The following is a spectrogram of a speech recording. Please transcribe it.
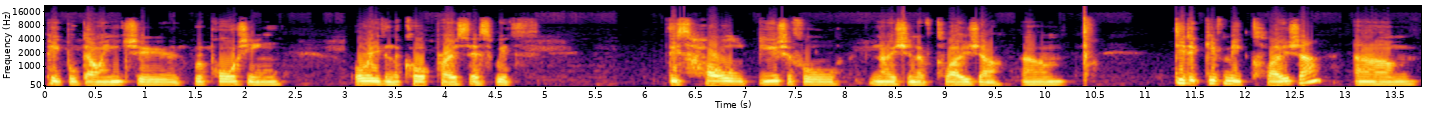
people go into reporting or even the court process with this whole beautiful notion of closure. Um, did it give me closure? Um,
